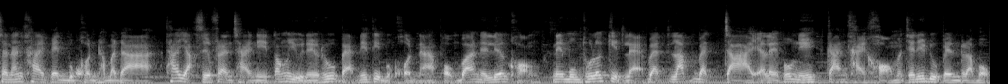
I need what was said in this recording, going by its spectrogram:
ฉะนั้นใครเป็นบุคคลธรรมดา ถ้าอยากซื้อแฟรนไชส์นี้ต้องอยู่ในรูปแบบนิติบุคคลนะ ผมว่าในเรื่องของในมุมธุรกิจแหละแบตรับแบตจ่ายอะไรพวกนี้การขายของมันจะได้ดูเป็นระบบ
